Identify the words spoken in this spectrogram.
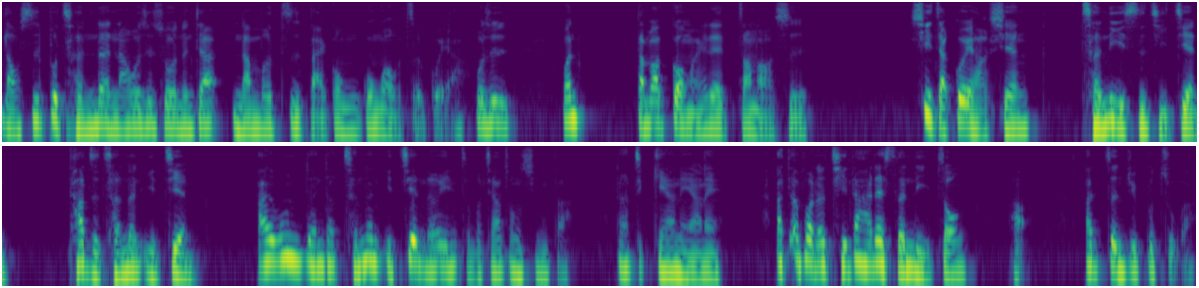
老师不承认啊，或是说人家那么自白公公告责鬼啊，或是我。他们要讲啊，那个张老师，细仔贵好先成立十几件，他只承认一件，哎，我人家承认一件而已，你怎么加重刑法？那就惊你呢？啊，要不然其他还在审理中，啊，证据不足啊，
